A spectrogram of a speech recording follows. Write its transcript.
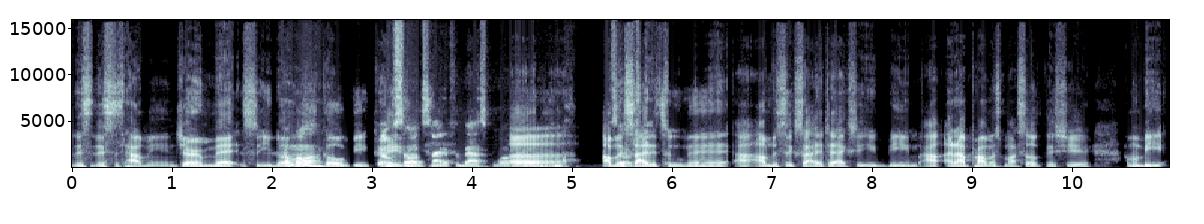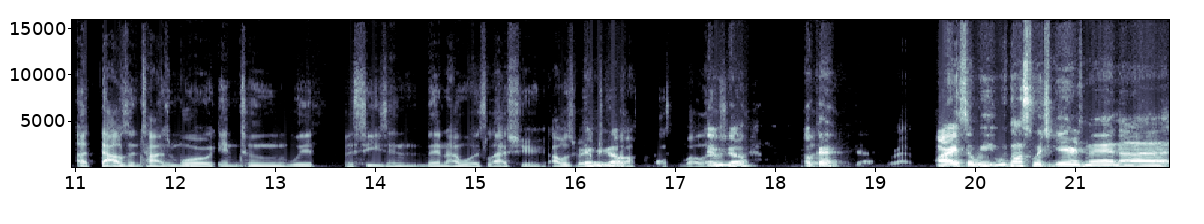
this this is how me and Jerm met, so you know Come on. gonna be crazy. I'm so excited for basketball. Uh, I'm so excited too, man. I, am just excited to actually be, I, and I promised myself this year I'm gonna be a thousand times more in tune with the season than I was last year. I was very turned off basketball. Last year. There we go. Okay. All right, so we we're gonna switch gears, man. Uh,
